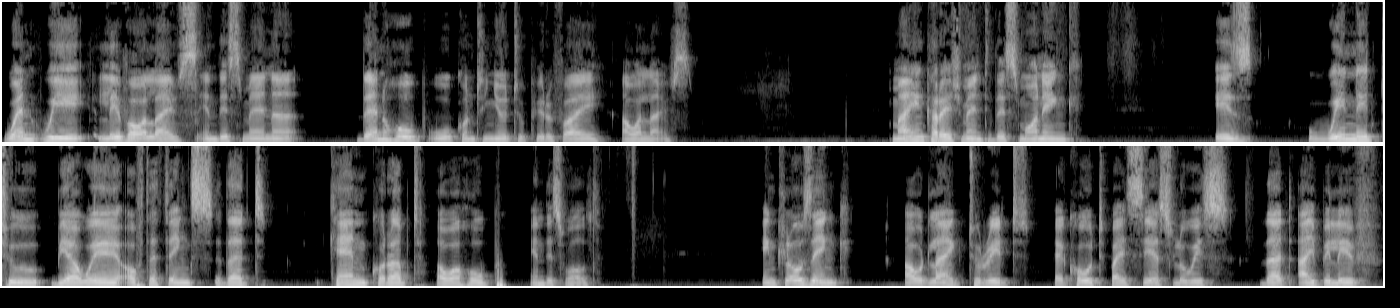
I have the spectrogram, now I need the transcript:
When we live our lives in this manner, then hope will continue to purify our lives. My encouragement this morning is we need to be aware of the things that can corrupt our hope in this world. In closing, I would like to read a quote by C.S. Lewis that I believe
